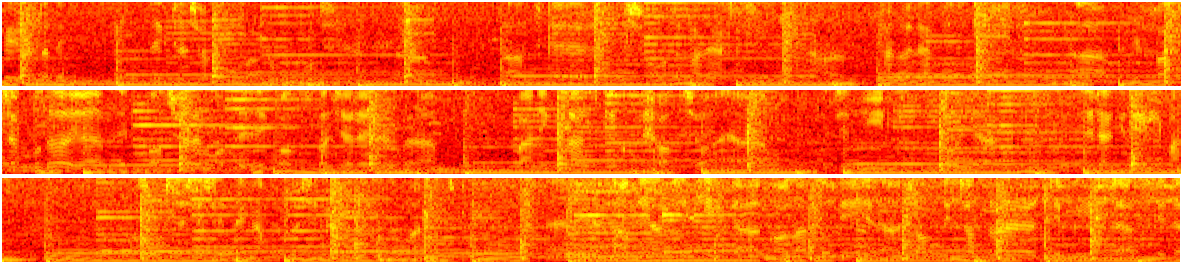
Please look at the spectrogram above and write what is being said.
ভিডিওটা দেখছেন সবাইকে আচ্ছা, আজকে সমুদ্র পাড়ে আসছি। ভালোই লাগছে। ফার্স্ট টাইম বোধ হয় এক বছরের মধ্যে কক্সবাজারের পানিগুলো আজকে খুব স্বচ্ছ। যে নীল যেটা নীল পানি যে বীজটা সেটা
